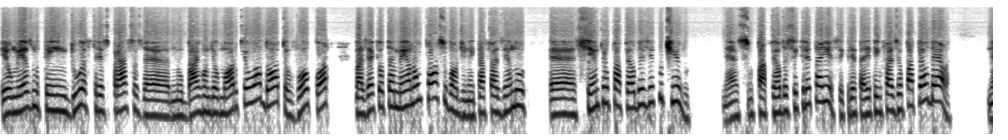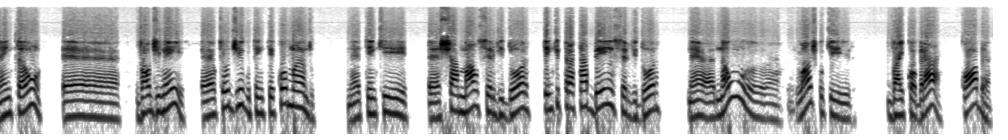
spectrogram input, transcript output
eu mesmo tenho duas, três praças é, no bairro onde eu moro que eu adoto, eu vou, corto, mas é que eu também eu não posso, Valdinei, tá fazendo é, sempre o papel do executivo, né? O papel da secretaria, a secretaria tem que fazer o papel dela, né? Então, é, Valdinei, é o que eu digo, tem que ter comando, né? Tem que é, chamar o servidor, tem que tratar bem o servidor, né? Não, lógico que vai cobrar, cobra,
